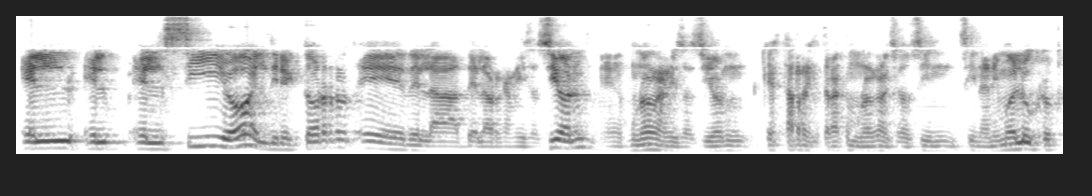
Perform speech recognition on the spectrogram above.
El, el, el, CEO, el director eh, de, la, de la organización, es una organización que está registrada como una organización sin, sin ánimo de lucro,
